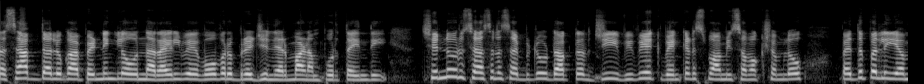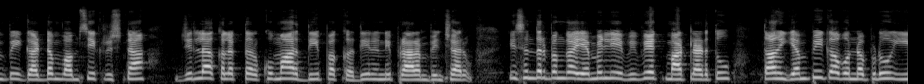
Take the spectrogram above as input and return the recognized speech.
దశాబ్దాలుగా పెండింగ్లో ఉన్న రైల్వే ఓవర్ బ్రిడ్జ్ నిర్మాణం పూర్తయింది. చెన్నూరు శాసనసభ్యుడు డాక్టర్ జి వివేక్ వెంకటస్వామి సమక్షంలో పెద్దపల్లి ఎంపీ గడ్డం వంశీకృష్ణ జిల్లా కలెక్టర్ కుమార్ దీపక్ దీనిని ప్రారంభించారు. ఈ సందర్భంగా ఎమ్మెల్యే వివేక్ మాట్లాడుతూ తాను ఎంపీగా ఉన్నప్పుడు ఈ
